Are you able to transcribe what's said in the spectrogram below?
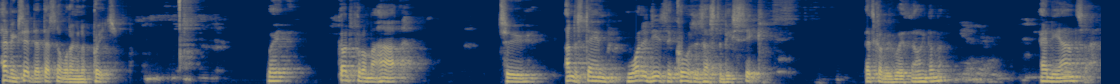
Having said that, that's not what I'm going to preach. Where God's put on my heart to understand what it is that causes us to be sick. That's got to be worth knowing, doesn't it? And the answer.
